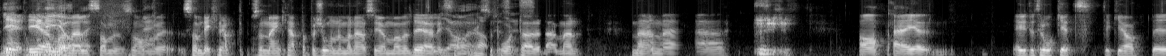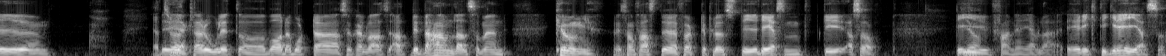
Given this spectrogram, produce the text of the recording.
det, det, gör man gör väl man. som, som, som, det knapp, som den knappa personen man är så gör man väl det. Liksom, Ja, ja, supportar det där. Men, men äh, ja, det är lite tråkigt tycker jag. Det är ju jag det är tror att, jäkla roligt att vara där borta. Alltså själva att, att bli behandlad som en kung, liksom fast du är 40 plus. Det är ju det som, det är, alltså, det är Ja. ju fan en jävla, det är en riktig grej alltså.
